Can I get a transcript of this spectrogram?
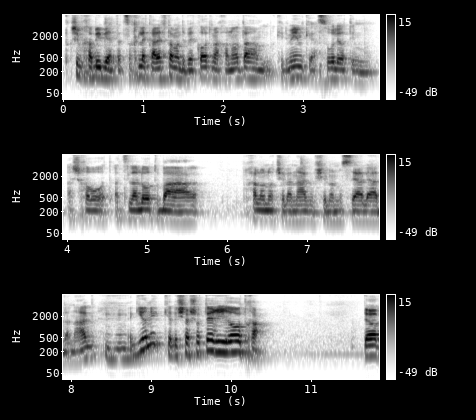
תקשיב חביבי, אתה צריך לקלף את המדבקות מהחלונות הקדמיים, כי אסור להיות עם השחרות, הצללות בחלונות של הנהג ושל הנוסע ליד הנהג. הגיוני, כדי שהשוטר יראה אותך. טוב,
